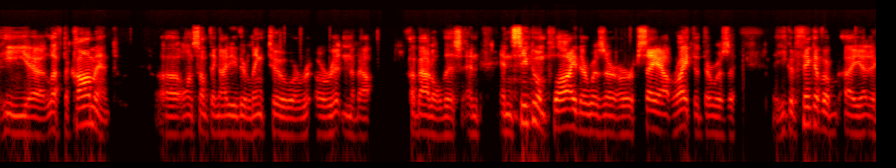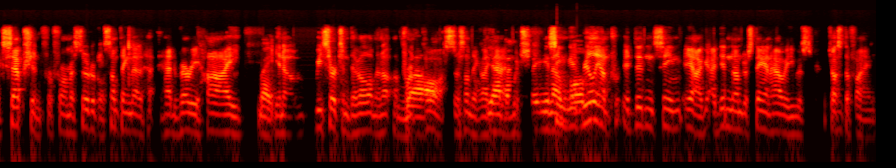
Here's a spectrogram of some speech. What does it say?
he uh, left a comment uh, on something I'd either linked to or, or written about about all this, and and seemed to imply there was a, or say outright that there was a he could think of a, a an exception for pharmaceuticals, something that had very high, Right. you know, research and development upfront Well, costs or something like yeah, that, but- which but, you know, seemed both- really unpr it didn't seem. Yeah, I, I didn't understand how he was justifying. I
